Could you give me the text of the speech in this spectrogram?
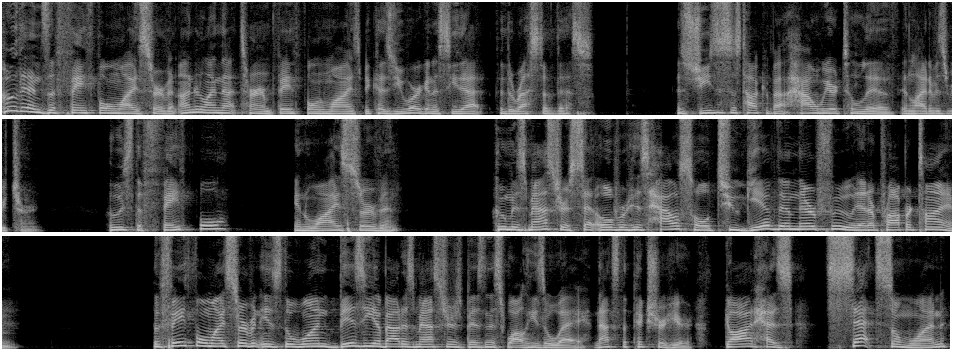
Who then's a faithful and wise servant? Underline that term, faithful and wise, because you are going to see that through the rest of this. Because Jesus is talking about how we are to live in light of his return. Who's the faithful and wise servant, whom his master set over his household to give them their food at a proper time? The faithful my servant is the one busy about his master's business while he's away. And that's the picture here. God has set someone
